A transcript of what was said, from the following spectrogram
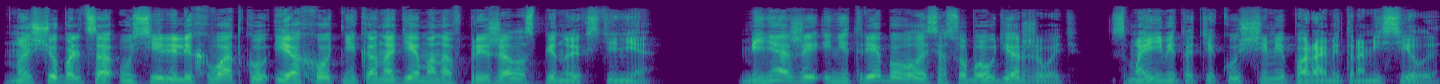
но щупальца усилили хватку, и охотника на демонов прижало спиной к стене. Меня же и не требовалось особо удерживать, с моими-то текущими параметрами силы.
